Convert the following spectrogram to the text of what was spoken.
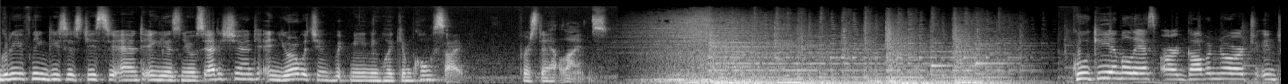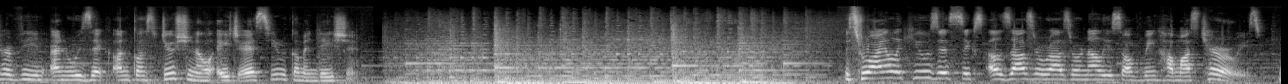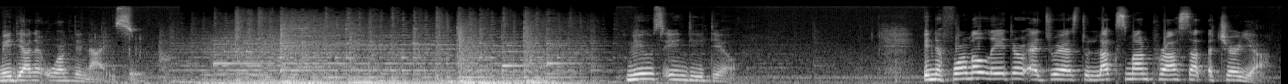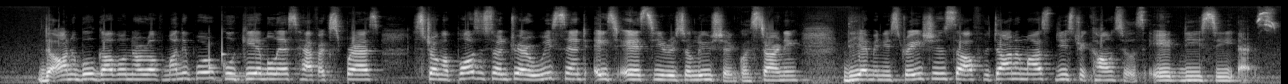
Good evening, this is GCN English News Edition, and you're watching with me, Ning Hoi Kim Kong Sai. First, the headlines. Kuki MLAs are governor to intervene and reject unconstitutional HAC recommendation. Israel accuses six Al Jazeera journalists of being Hamas terrorists. Media network denies. News in detail. In a formal letter addressed to Laxman Prasad Acharya, the Honorable Governor of Manipur, Kuki MLAs, have expressed strong opposition to a recent HAC resolution concerning the administrations of Autonomous District Councils, ADCS.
